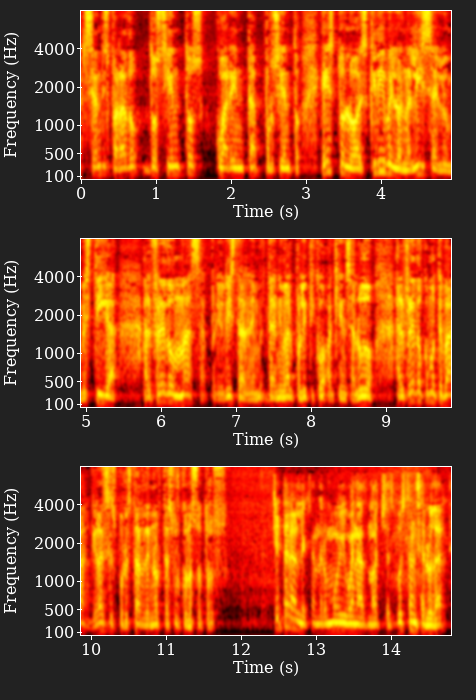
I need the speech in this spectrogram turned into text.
se han disparado 240%. Esto lo escribe, lo analiza y lo investiga Alfredo Massa, periodista de Animal Político, a quien saludo. Alfredo, ¿cómo te va? Gracias por estar de norte a sur con nosotros. ¿Qué tal, Alejandro? Muy buenas noches. Gusto en saludarte.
